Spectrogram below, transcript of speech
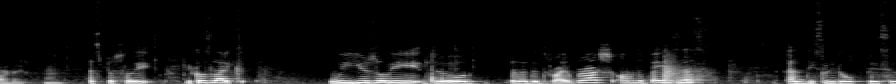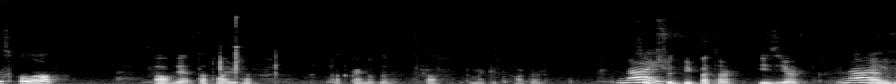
Are they? Hmm. especially because like we usually do uh, the dry brush on the bases, and these little pieces fall off. Oh yeah, that's why we have that kind of the stuff to make it harder. Nice. So it should be better, easier, Nice. and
